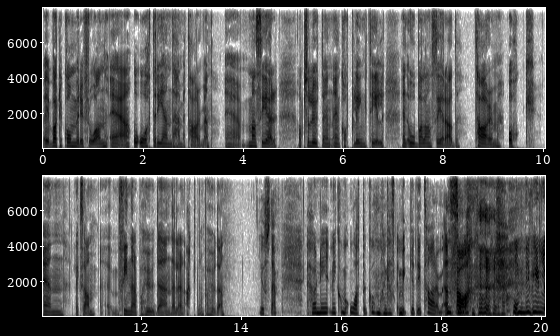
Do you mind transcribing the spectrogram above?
eh, vart det kommer ifrån eh, och återigen det här med tarmen. Eh, man ser absolut en, en koppling till en obalanserad tarm och en liksom, eh, finnar på huden eller en akne på huden. Just det. Hörni, vi kommer återkomma ganska mycket till tarmen. Så Ja. om, ni vill,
